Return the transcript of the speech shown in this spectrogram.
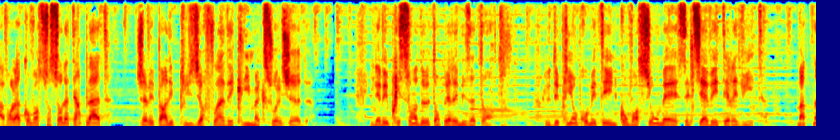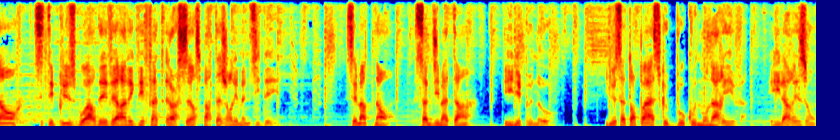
Avant la convention sur la Terre plate, j'avais parlé plusieurs fois avec Lee Maxwell Judd. Il avait pris soin de tempérer mes attentes. Le dépliant promettait une convention, mais celle-ci avait été réduite. Maintenant, c'était plus boire des verres avec des flat earthers partageant les mêmes idées. C'est maintenant, samedi matin, et il est penaud. Il ne s'attend pas à ce que beaucoup de monde arrive, et il a raison.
